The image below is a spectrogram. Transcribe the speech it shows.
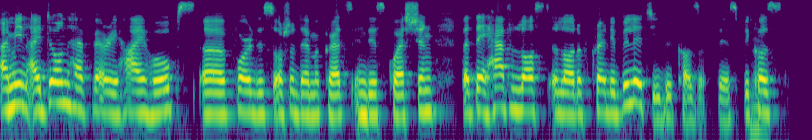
I mean, I don't have very high hopes uh, for the Social Democrats in this question, but they have lost a lot of credibility because of this, because. Yeah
